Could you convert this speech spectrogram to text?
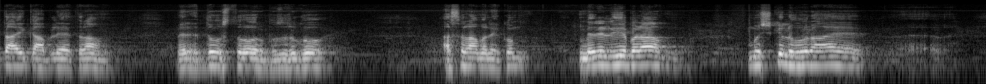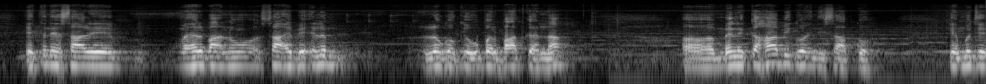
انتہائی قابل احترام میرے دوستوں اور بزرگوں، السلام علیکم۔ میرے لیے بڑا مشکل ہو رہا ہے اتنے سارے مہربانوں، صاحب علم لوگوں کے اوپر بات کرنا۔ میں نے کہا بھی گوئندی صاحب کو کہ مجھے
